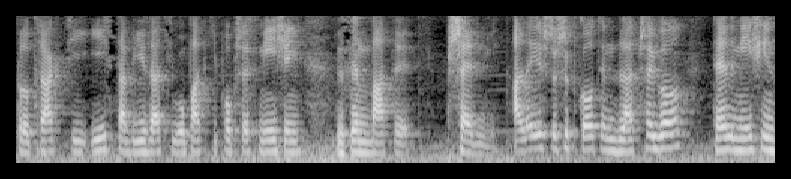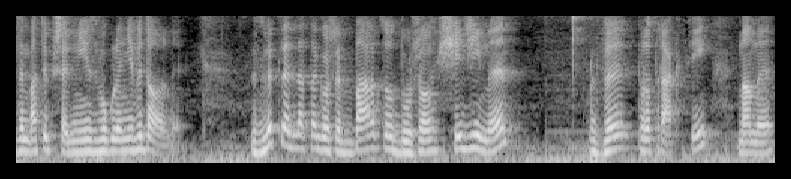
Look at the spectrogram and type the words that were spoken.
protrakcji i stabilizacji łopatki poprzez mięsień zębaty przedni. Ale jeszcze szybko o tym, dlaczego ten mięsień zębaty przedni jest w ogóle niewydolny. Zwykle dlatego, że bardzo dużo siedzimy w protrakcji. Mamy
